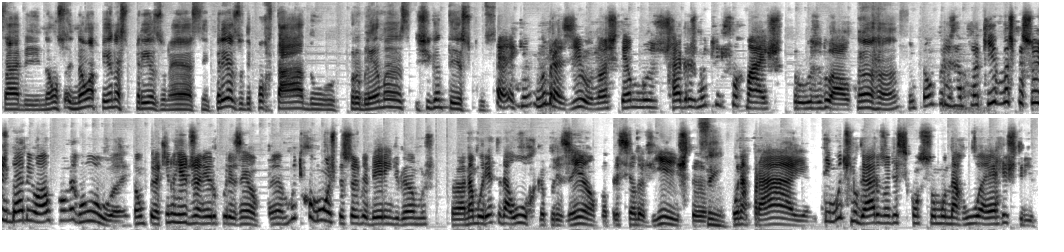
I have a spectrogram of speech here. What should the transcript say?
sabe? Não, não apenas preso, né? Assim, preso, deportado, problemas gigantescos. É, é que no Brasil nós temos regras muito informais para o uso do álcool. Aham. Então, por exemplo, aqui as pessoas bebem o álcool na rua. Então, aqui no Rio de Janeiro, por exemplo, é muito comum as pessoas beberem, digamos, na mureta da Urca, por exemplo, apreciando a vista, Sim. ou na praia. Tem muitos lugares onde esse consumo na rua é restrito,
